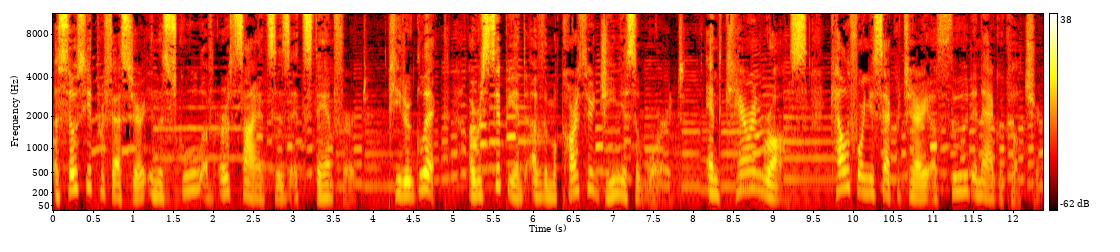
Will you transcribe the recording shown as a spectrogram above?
Associate Professor in the School of Earth Sciences at Stanford, Peter Gleick, a recipient of the MacArthur Genius Award, and Karen Ross, California Secretary of Food and Agriculture.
